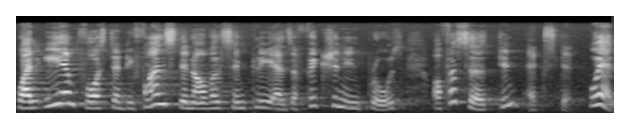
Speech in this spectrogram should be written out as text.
while E. M. Forster defines the novel simply as a fiction in prose of a certain extent. Well,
